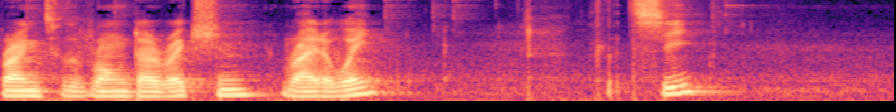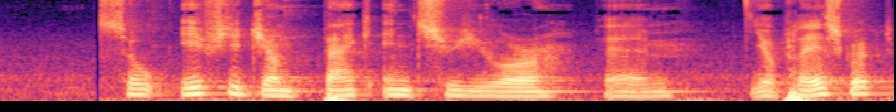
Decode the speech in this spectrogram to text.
running to the wrong direction right away. Let's see. So if you jump back into your um, your player script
